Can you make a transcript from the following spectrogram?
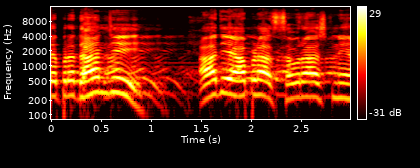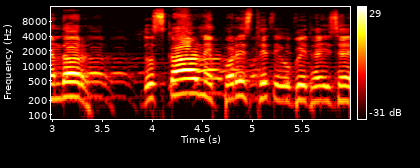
અરે પ્રધાનજી, આજે આપણા સૌરાષ્ટ્રની અંદર દુષ્કાળની પરિસ્થિતિ ઊભી થઈ છે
